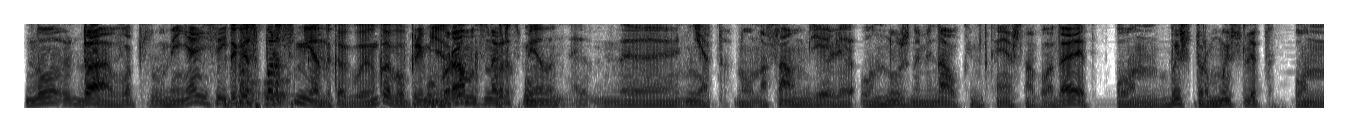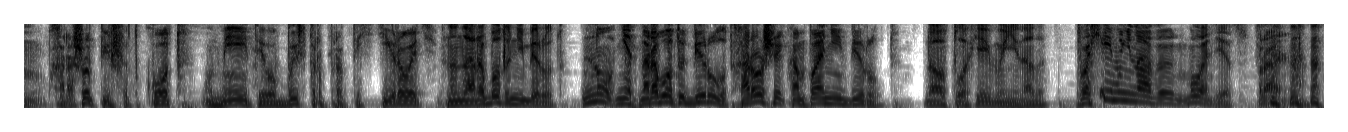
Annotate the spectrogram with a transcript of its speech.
Ну, да, вот у меня действительно... как спортсмен, как бы, ну, как его У применить? грамотных спортсмена. э, нет. Ну, на самом деле, он нужными навыками, конечно, обладает. Он быстро мыслит, он хорошо пишет код, умеет его быстро протестировать. Но на работу не берут. Ну, нет, на работу берут, хорошие компании берут. Ну, а плохие ему не надо. Плохие ему не надо, молодец, правильно.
